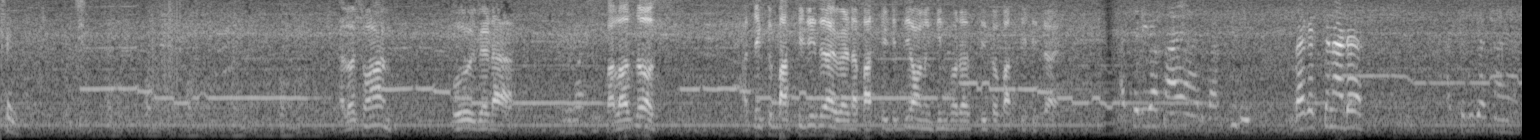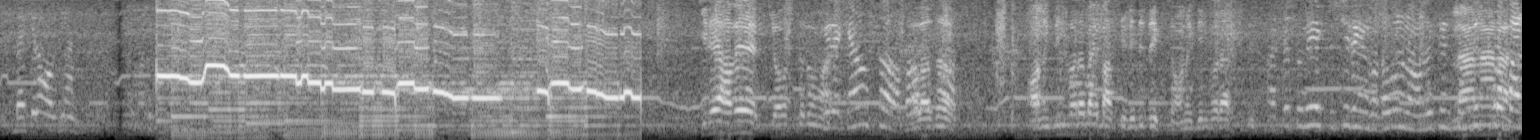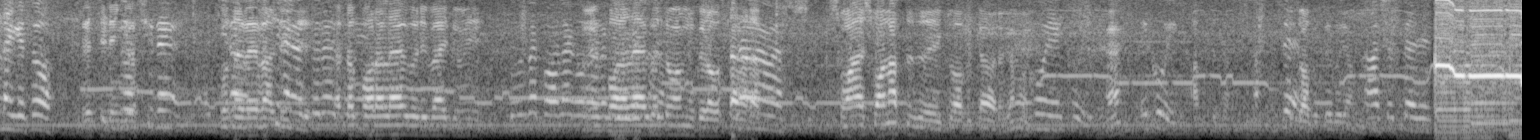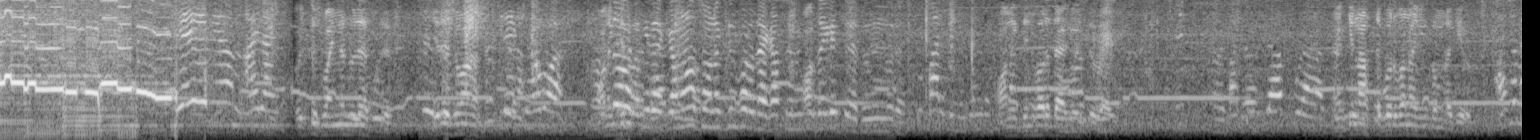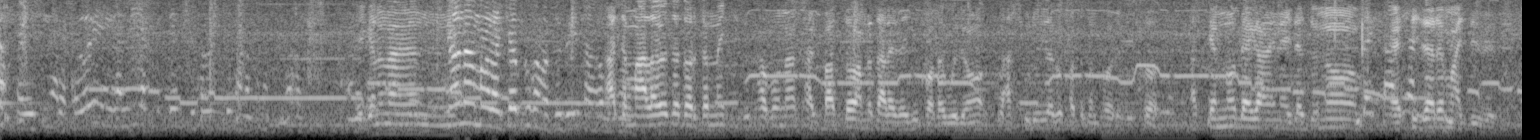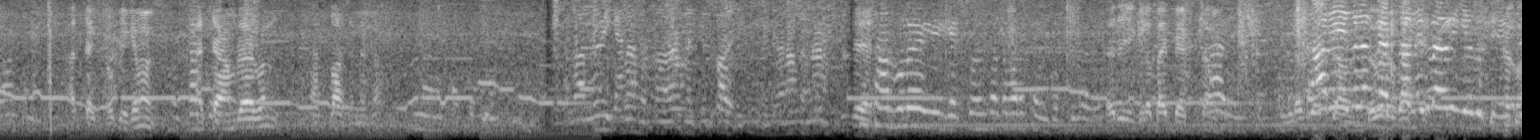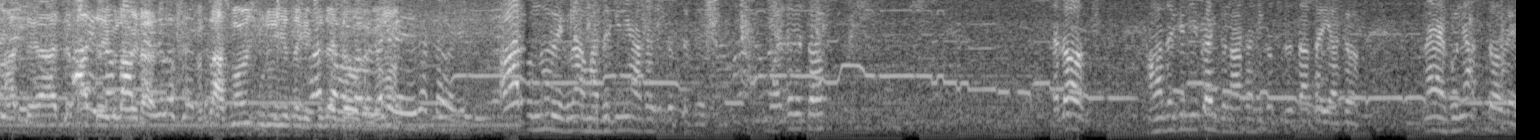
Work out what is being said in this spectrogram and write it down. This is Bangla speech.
অ্যাকশন হ্যালো সোহান। ওই বেটা ভালো আছস? আচ্ছা একটু বাস সিটি দেয় বেটা বাস সিটি দিয়ে অনেকদিন পরে আসছি তো বাস সিটি দেয়। আচ্ছা ঠিক আছে আয় বাস সিটি। ব্যাগ হচ্ছে না রে? আচ্ছা ঠিক আছে আয় হল কিরে হবে কি অবস্থা তোমার? আছো? ভালো আছস? অনেকদিন পরে ভাই বাস সিটিতে দেখছ অনেকদিন পরে আসছি। আচ্ছা তুমি একটু চিড়ে কথা বলো না আমরা কিন্তু পুরো। পাল্টে গেছো। রে, এত পড়ালেখা করি ভাই তুমি। পড়ালেখা করো তোমার মুখের অবস্থা খারাপ। সময় সময় আসতেছে একটু অপেক্ষা করো কেমন? হ্যাঁ? আসতেছে আসতেছে। একটু অপেক্ষা করি আমরা আসো, তাহলে। এ ম্যাম আয় আয় ওই তো সোয়াইনা চলে আসছে কিরে সোয়ান রে কি খবর অনেকদিন আসো, কিরে, কেমন আছো? অনেকদিন পরে দেখা তুমি কোথায় গেছিলে এতদিন ধরে? বাড়ি থেকে যান অনেকদিন পরে দেখা হয়েছে ভাই। আচ্ছা। যা পুরা কি নাস্তা করব নাকি তোমরা কেউ? না। এখান না না না মালা চার দোকান আছে আচ্ছা মালা হয়েছে দরকার নাই কিছু খাব না থাক বাদ দাও আমরা দাঁড়ায় কথা বলি আমার ক্লাস শুরু হয়ে যাবে কতক্ষণ পরে বুঝছ? আর কেন ব্যাগ আনে না এটার জন্য হেড টিচারে মাই দিবে। আচ্ছা ওকে কেমন? আচ্ছা আমরা এখন আসেন আরে করতে বন্ধু এগুলো আমাদেরকে নিয়ে হাসাহাসি করতেছে তো হ্যালো আমাদেরকে নিয়ে কয়েকজন হাসাহাসি করতেছে তাড়াতাড়ি আসো। না, এখনই আসতে হবে।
